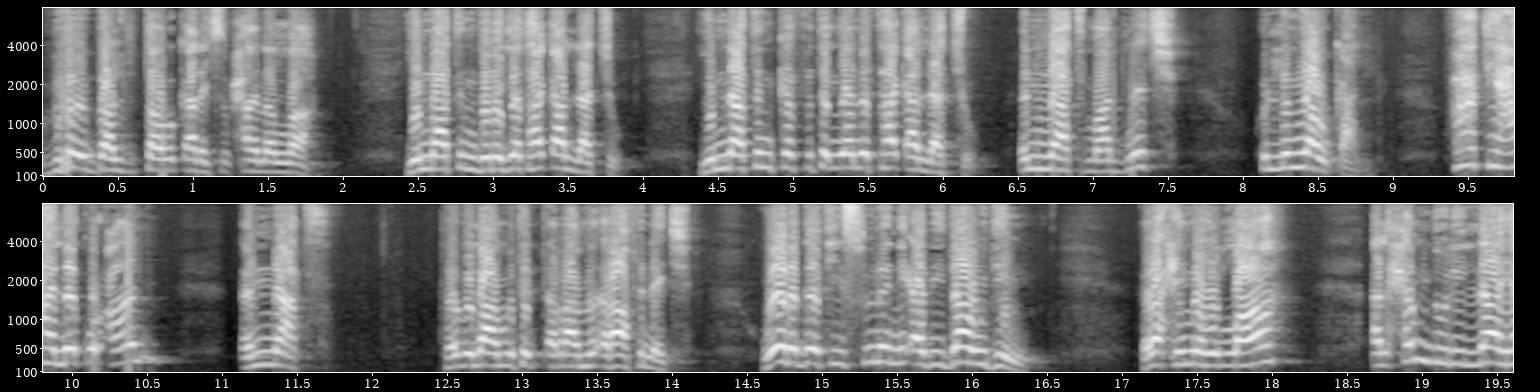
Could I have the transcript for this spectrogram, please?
በመባል ትታወቃለች። ስብሓናላህ የእናትን ደረጃ ታውቃላችሁ? የእናትን ከፍተኛነት ታውቃላችሁ እናት ማድነች ሁሉም ያውቃል ፋቲሓ ለቁርአን እናት ተብላ የምትጠራ ምዕራፍ ነች ወረደ ፊ ሱነን አቢ ዳውድን رحمه الله الحمد لله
